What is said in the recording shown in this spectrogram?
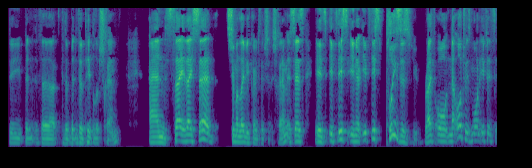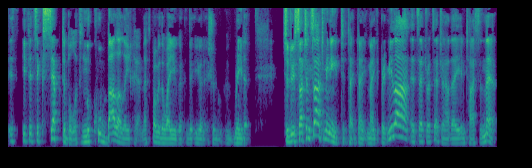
the, the, the, the, people of Shechem, and say they said Shimon Levi is going to Shechem. It says it's if this you know if this pleases you, right? Or naotu is more if it's if, it's acceptable, if it's mukubal aleichem. That's probably the way you you should read it to do such and such, meaning to, to, to make brit milah, etc., etc. How they entice them there.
